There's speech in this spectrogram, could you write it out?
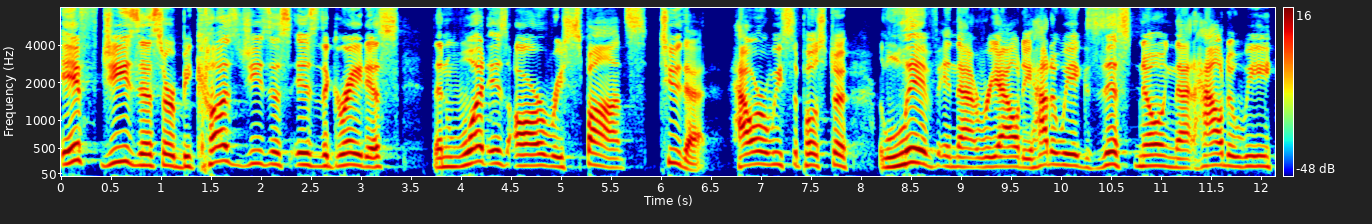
if Jesus or because Jesus is the greatest, then what is our response to that? How are we supposed to live in that reality? How do we exist knowing that? How do we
